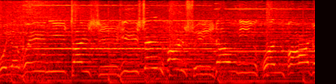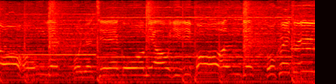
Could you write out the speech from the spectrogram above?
我愿为你展示一身汗水，让你焕发容颜。我愿接过苗一波恩典，不愧对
